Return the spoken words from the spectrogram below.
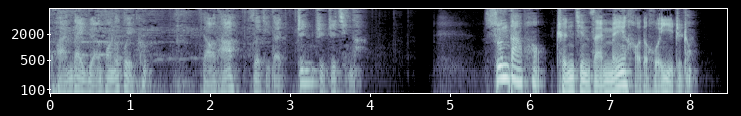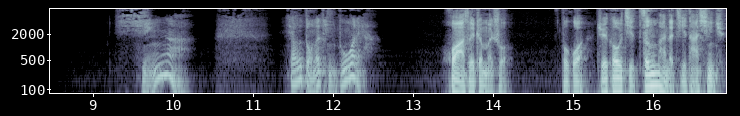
款待远方的贵客，表达自己的真挚之情啊！孙大炮沉浸在美好的回忆之中。行啊，小子懂得挺多的呀。话虽这么说，不过却勾起曾曼的极大兴趣，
